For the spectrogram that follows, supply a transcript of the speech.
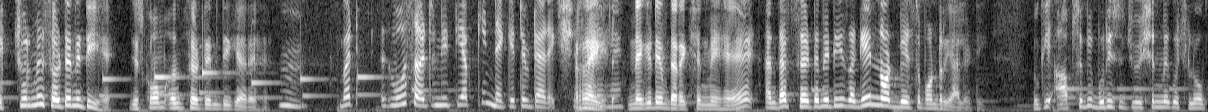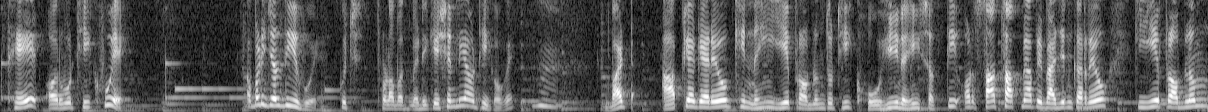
एक्चुअल में सर्टेनिटी है जिसको हम अनसर्टेनिटी कह रहे हैं। बट hmm. वो सर्टेनिटी आपकी negative direction right negative direction में है and that certainty is again not based upon reality क्योंकि आपसे भी बुरी सिचुएशन में कुछ लोग थे और वो ठीक हुए। और बड़ी जल्दी हुए। कुछ थोड़ा बहुत मेडिकेशन लिया और ठीक हो गए। बट hmm. आप क्या कह रहे हो कि नहीं ये प्रॉब्लम तो ठीक हो ही नहीं सकती और साथ साथ में आप इमेजिन कर रहे हो कि ये प्रॉब्लम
